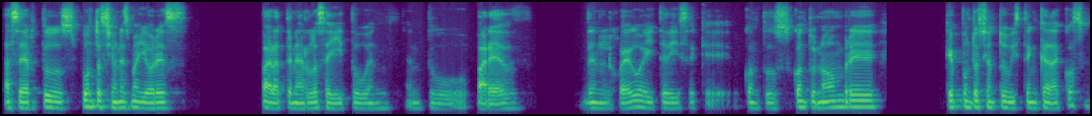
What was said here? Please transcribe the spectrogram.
hacer tus puntuaciones mayores para tenerlos ahí tú en, en tu pared en el juego, ahí te dice que con, tus, con tu nombre, qué puntuación tuviste en cada cosa.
